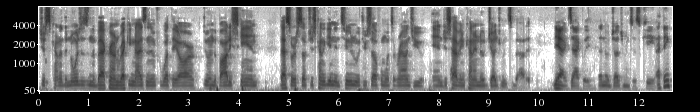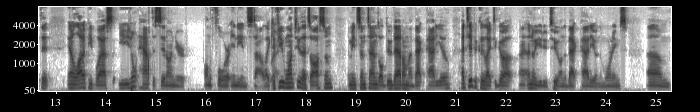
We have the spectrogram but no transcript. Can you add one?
just kind of the noises in the background, recognizing them for what they are, doing the body scan, that sort of stuff, just kind of getting in tune with yourself and what's around you, and just having kind of no judgments about it. Yeah, exactly. That no judgments is key. I think that, and a lot of people ask, you don't have to sit on your on the floor Indian style. Like if you want to, that's awesome. I mean, sometimes I'll do that on my back patio. I typically like to go out. I know you do too on the back patio in the mornings. Um,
